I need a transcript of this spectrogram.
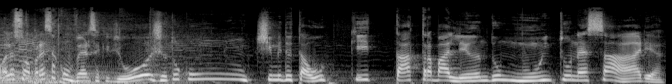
Olha só, para essa conversa aqui de hoje, eu tô com um time do Itaú que tá trabalhando muito nessa área.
